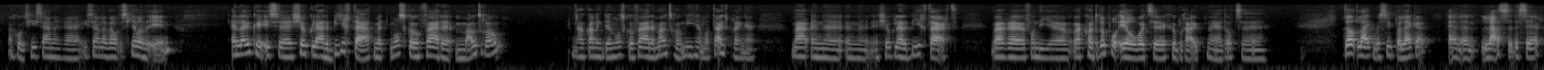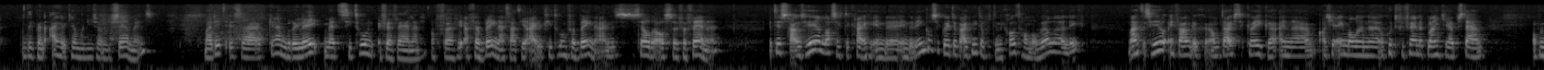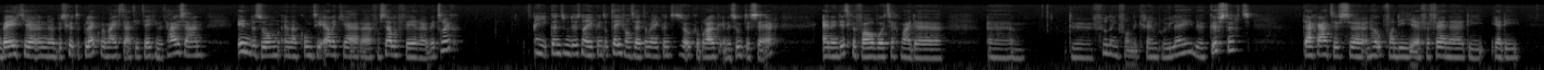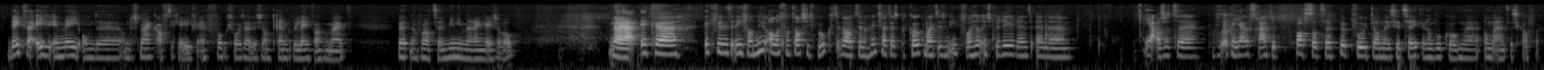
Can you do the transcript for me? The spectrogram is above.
Maar goed, hier staan er, uh, hier staan er wel verschillende in. En leuke is uh, chocolade biertaart met Moscovade moutroom. Nou kan ik de Moscovade moutroom niet helemaal thuis brengen. Maar een, uh, een, chocolade biertaart waar, van die, waar quadruple ale wordt gebruikt. Nou ja, dat, dat lijkt me super lekker. En een laatste dessert. Want ik ben eigenlijk helemaal niet zo'n dessertmens. Maar dit is uh, crème brûlée met citroen vervene. Of uh, verbena staat hier eigenlijk. Citroen verbena. En het is hetzelfde als uh. Het is trouwens heel lastig te krijgen in de, in de winkels. Ik weet ook eigenlijk niet of het in de groothandel wel ligt. Maar het is heel eenvoudig om thuis te kweken. En als je eenmaal een, een goed vervene plantje hebt staan, op een beetje een beschutte plek. Bij mij staat hij tegen het huis aan, in de zon. En dan komt hij elk jaar vanzelf weer, weer terug. En je kunt hem dus, nou je kunt er thee van zetten, maar je kunt het dus ook gebruiken in een zoet dessert. En in dit geval wordt zeg maar de, ehm, de vulling van de crème brûlée, de custard. Daar gaat dus uh, een hoop van die uh, die, ja, die weekt daar even in mee om de, om de smaak af te geven. En vervolgens wordt daar dus dan crème brûlée van gemaakt. Met nog wat mini merengues erop. Nou ja, ik, ik vind het in ieder geval nu al een fantastisch boek. Terwijl ik er nog niks uit heb gekookt. Maar het is in ieder geval heel inspirerend. En ehm, ja, als het, uh, als het ook in jouw straatje past, dat uh, pubfood, dan is dit zeker een boek om, om aan te schaffen.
